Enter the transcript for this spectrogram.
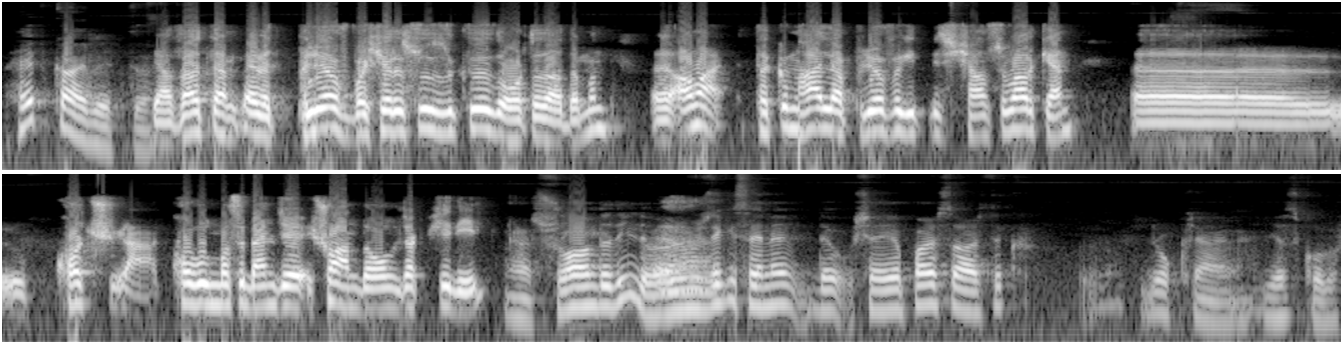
Hep kaybetti. Ya zaten evet playoff başarısızlıkları da ortada adamın. Ee, ama takım hala playoff'a gitmesi şansı varken ee, koç ya, kovulması bence şu anda olacak bir şey değil. Yani şu anda değil de Ee, önümüzdeki sene de şey yaparsa artık yok yani. Yazık olur.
